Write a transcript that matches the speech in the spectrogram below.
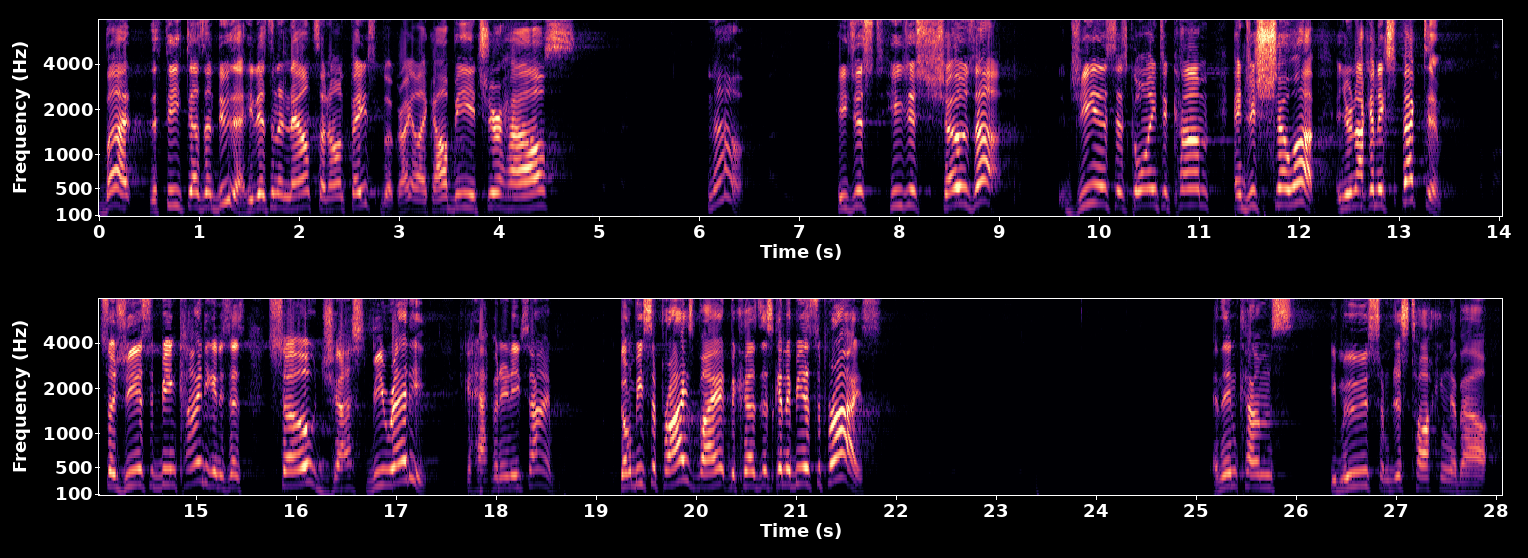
but the thief doesn't do that. He doesn't announce it on Facebook, right? Like, I'll be at your house. No. He just he just shows up. Jesus is going to come and just show up, and you're not going to expect him. So Jesus is being kind again. He says, So just be ready. It could happen any time. Don't be surprised by it because it's going to be a surprise. And then comes, he moves from just talking about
